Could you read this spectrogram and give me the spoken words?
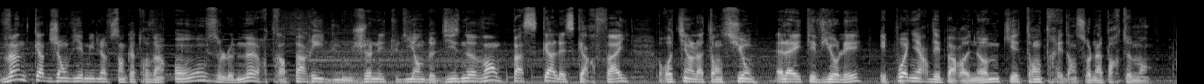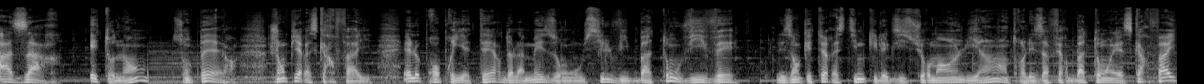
24 janvier 1991, le meurtre à Paris d'une jeune étudiante de 19 ans, Pascal Escarfaille, retient l'attention. Elle a été violée et poignardée par un homme qui est entré dans son appartement. Hasard étonnant, son père, Jean-Pierre Escarfaille, est le propriétaire de la maison où Sylvie Bâton vivait. Les enquêteurs estiment qu'il existe sûrement un lien entre les affaires Bâton et Escarfaille.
